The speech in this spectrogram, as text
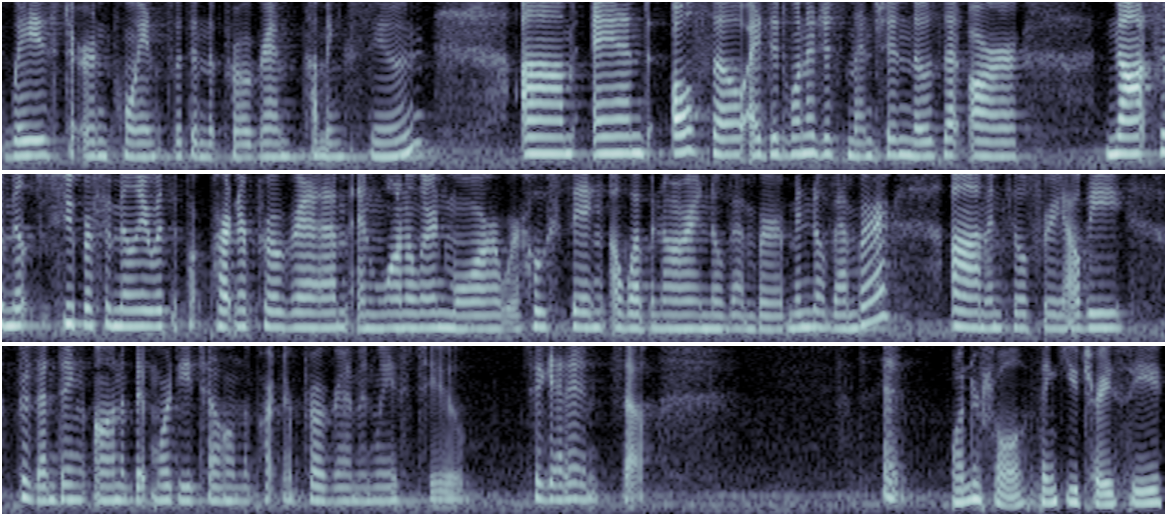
ways to earn points within the program coming soon. Um, and also, I did want to just mention those that are not fami super familiar with the partner program and want to learn more, we're hosting a webinar in November, mid-November, um, and feel free. I'll be presenting on a bit more detail on the partner program and ways to to get in. So that's it. Wonderful. Thank you, Tracy.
